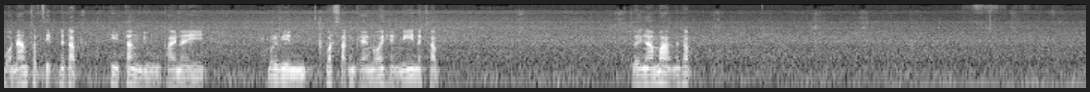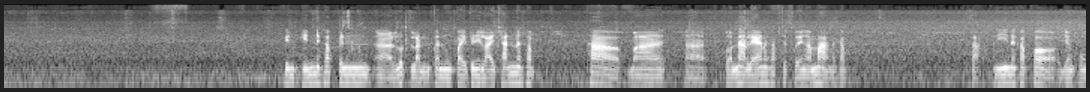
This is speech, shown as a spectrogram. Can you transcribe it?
บ่อน้ำศักดิ์สิทธิ์นะครับ ที่ตั้งอยู่ภายในบริเวณวัดสักแพงน้อยแห่งนี้นะครับสวยงามมากนะครับ เป็นหินนะครับเป็นลดหลั่นกันลงไปเป็นหลายชั้นนะครับ ถ้ามาอ่าตอนหน้าแล้งนะครับ จะสวยงามมากนะครับ สระนี้นะครับก็ยังคง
